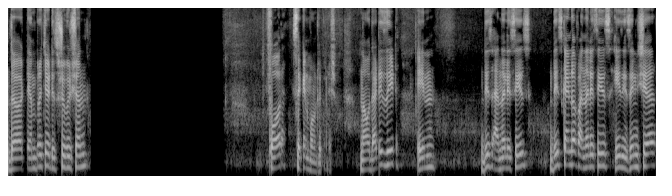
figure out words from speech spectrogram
the temperature distribution for second boundary condition. Now that is it in this analysis. This kind of analysis is essential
